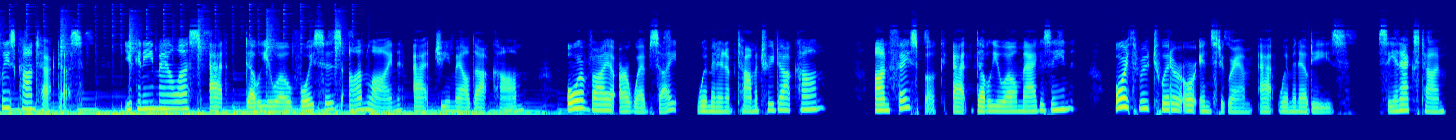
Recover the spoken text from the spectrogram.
please contact us. You can email us at wovoicesonline at gmail.com or via our website, womeninoptometry.com, on Facebook at WO Magazine, or through Twitter or Instagram at WomenODs. See you next time.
